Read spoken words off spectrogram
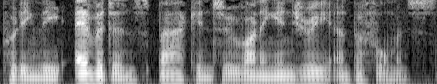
putting the evidence back into running injury and performance.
